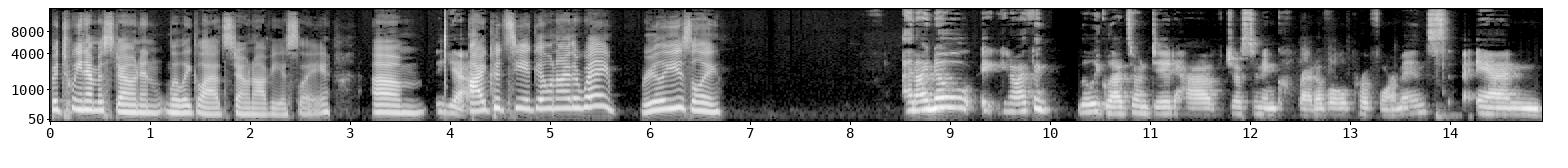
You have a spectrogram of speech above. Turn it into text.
between Emma Stone and Lily Gladstone, obviously. Um, yeah, I could see it going either way really easily. And I know you know I think Lily Gladstone did have just an incredible performance and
